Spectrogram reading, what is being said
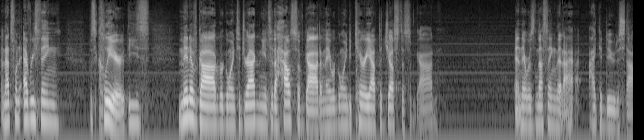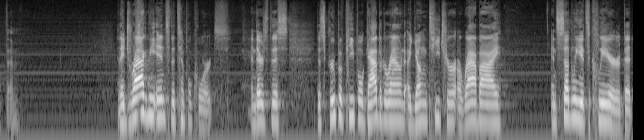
And that's when everything was clear. These men of God were going to drag me into the house of God and they were going to carry out the justice of God. And there was nothing that I, I could do to stop them. And they dragged me into the temple courts. And there's this, this group of people gathered around a young teacher, a rabbi. And suddenly it's clear that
